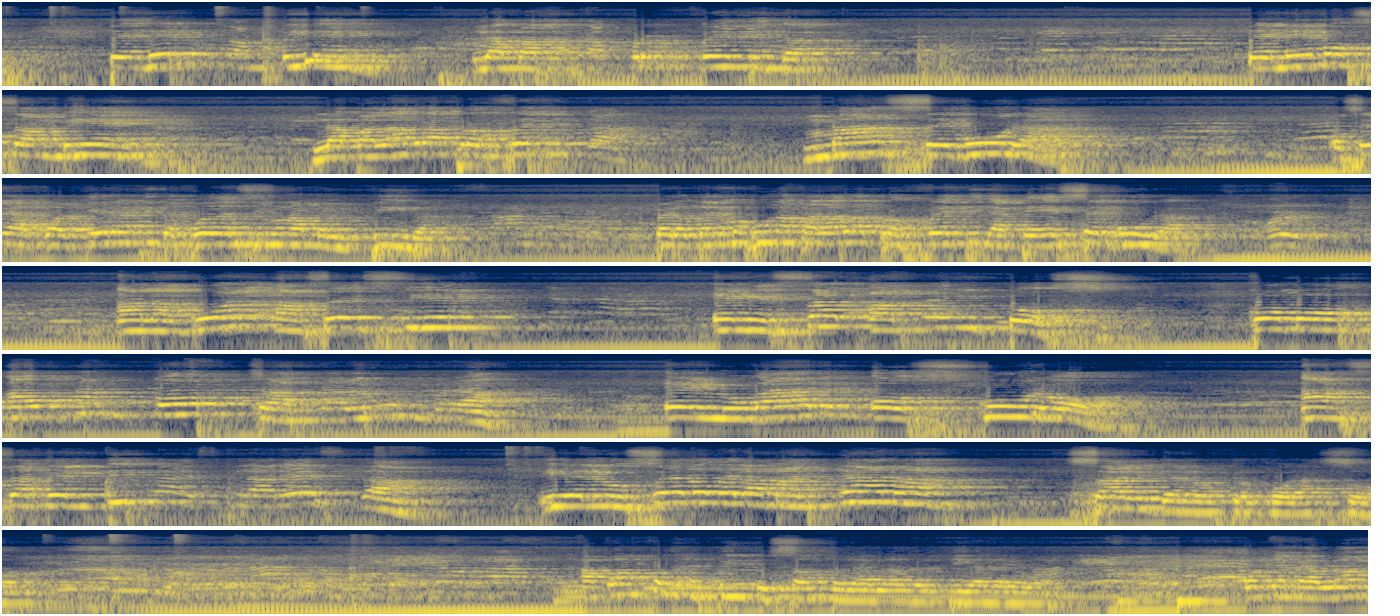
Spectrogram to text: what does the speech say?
Tenemos también la palabra profética. Tenemos también la palabra profética más segura. O sea, cualquiera aquí te puede decir una mentira. Pero tenemos una palabra profética que es segura. A la cual hacéis bien en estar atentos como a una antorcha que alumbra en lugar oscuro hasta que el día esclarezca y el lucero de la mañana salga en nuestro corazón. ¿A cuántos del Espíritu Santo le ha hablado el día de hoy? Porque me habló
